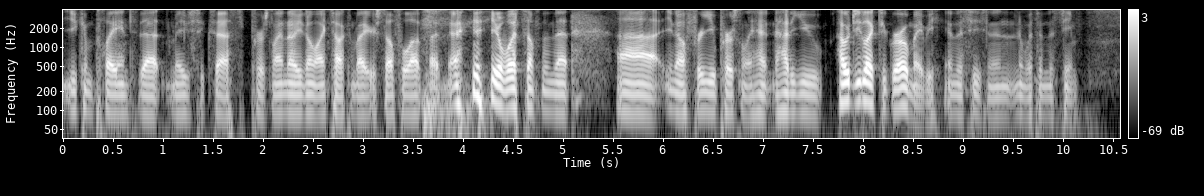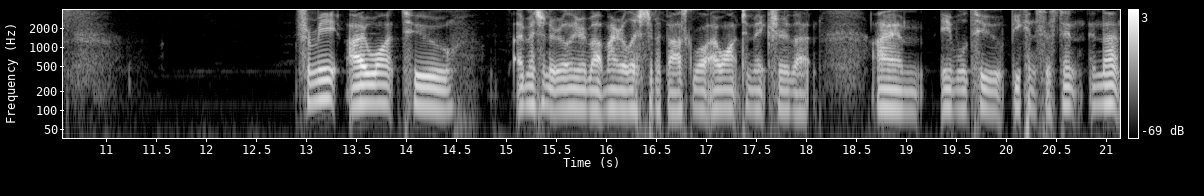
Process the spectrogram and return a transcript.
you can play into that maybe success personally? I know you don't like talking about yourself a lot, but you know what's something that uh, you know for you personally? How, how do you how would you like to grow maybe in the season and, and within this team? for me, I want to. I mentioned it earlier about my relationship with basketball. I want to make sure that I am able to be consistent in that.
